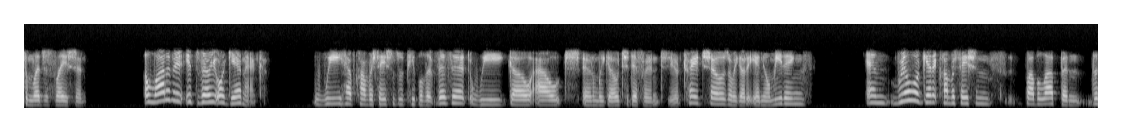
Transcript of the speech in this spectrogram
some legislation a lot of it, it's very organic. We have conversations with people that visit. We go out and we go to different you know, trade shows or we go to annual meetings. And real organic conversations bubble up and the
